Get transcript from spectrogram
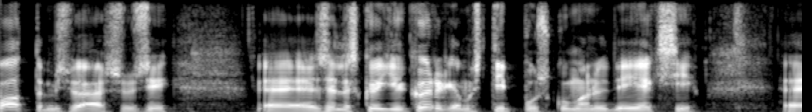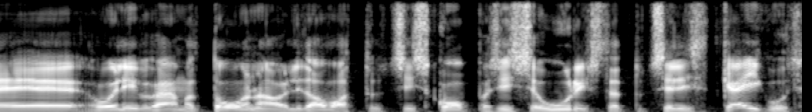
vaatamisväärsusi. selles kõige kõrgemas tipus, kui ma nüüd ei eksi, oli vähemalt toona olid avatud siis koopa sisse uuristatud sellised käigud,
